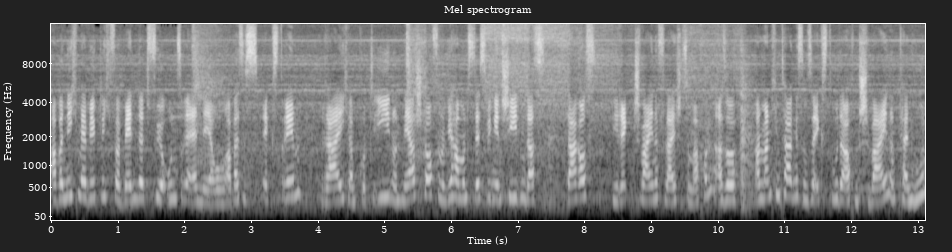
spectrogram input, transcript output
aber nicht mehr wirklich verwendet für unsere Ernährung. Aber es ist extrem reich an Protein und Nährstoffen und wir haben uns deswegen entschieden, das daraus direkt Schweinefleisch zu machen. Also an manchen Tagen ist unser Extruder auch ein Schwein und kein Huhn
